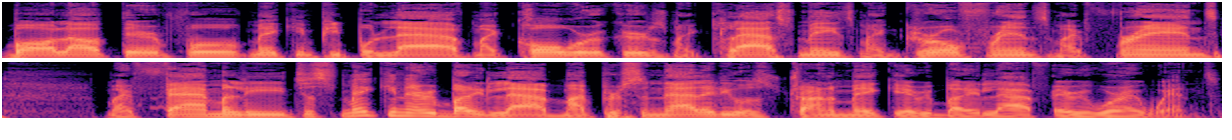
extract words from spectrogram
ball out there, full, making people laugh, my coworkers, my classmates, my girlfriends, my friends, my family, just making everybody laugh. My personality was trying to make everybody laugh everywhere I went.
